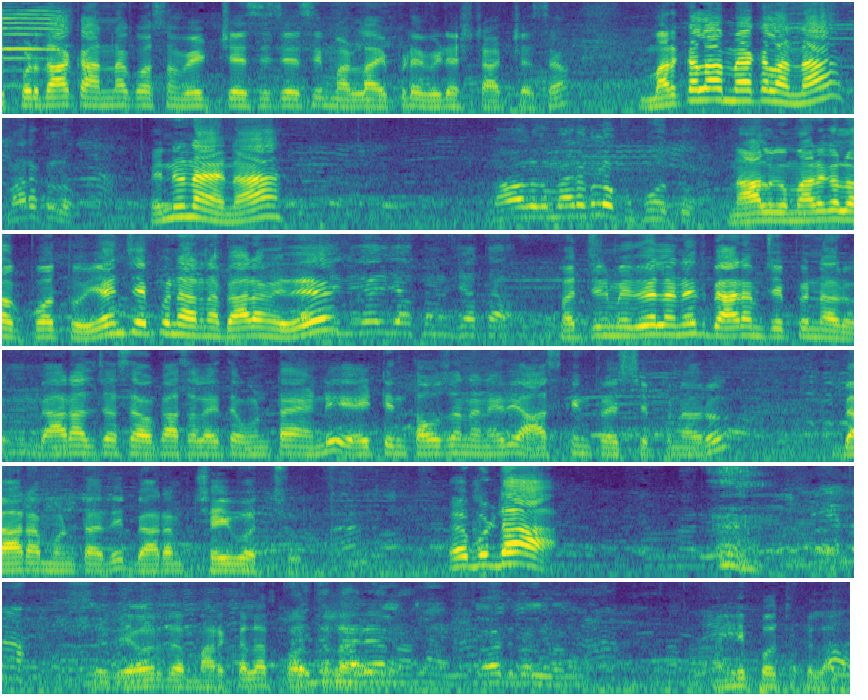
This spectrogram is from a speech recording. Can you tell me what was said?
ఇప్పుడు దాకా అన్న కోసం వెయిట్ చేసి చేసి మళ్ళీ ఇప్పుడే వీడియో స్టార్ట్ చేసాం మరకలా మేకలన్నా? మరకలు. ఎన్ని ఉన్నాయన్నా నాలుగు మరకలు ఒక పోతు. నాలుగు మరగలు ఒక పోతు. ఏం చెప్పినారు నా బేరం ఇది? పద్దెనిమిది వేలు అనేది బేరం చెప్పినారు. బేరాలు చేసే అవకాశాలు అయితే ఉంటాయండి. ఎయిటీన్ థౌసండ్ అనేది ఆస్కింగ్ ప్రైస్ చెప్పినారు. బేరం ఉంటుంది బేరం చేయవచ్చు. ఏ బుడ్డా? ఎవరిదో మరకల పోతుల అన్ని పోతు పిల్లలు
